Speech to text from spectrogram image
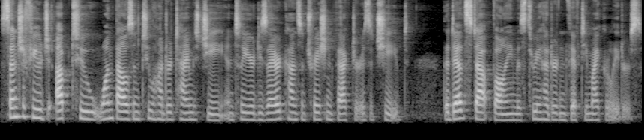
Centrifuge up to 1200 times G until your desired concentration factor is achieved. The dead stop volume is 350 microliters.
